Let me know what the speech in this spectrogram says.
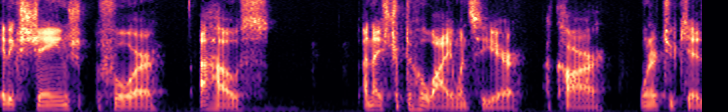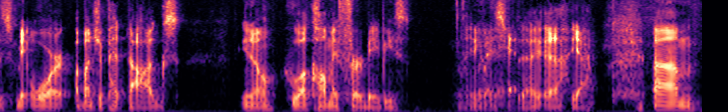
in exchange for a house, a nice trip to Hawaii once a year, a car, one or two kids, or a bunch of pet dogs you know, who I'll call my fur babies. Anyways, I, uh, yeah. Um,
